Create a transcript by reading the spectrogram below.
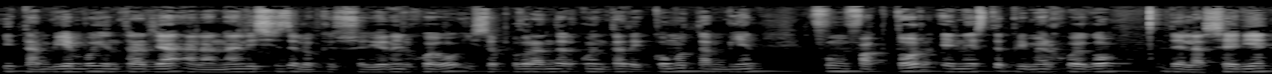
y también voy a entrar ya al análisis de lo que sucedió en el juego y se podrán dar cuenta de cómo también fue un factor en este primer juego de la serie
